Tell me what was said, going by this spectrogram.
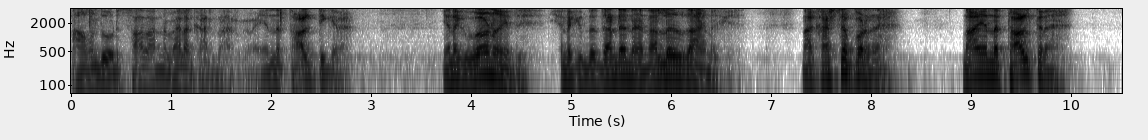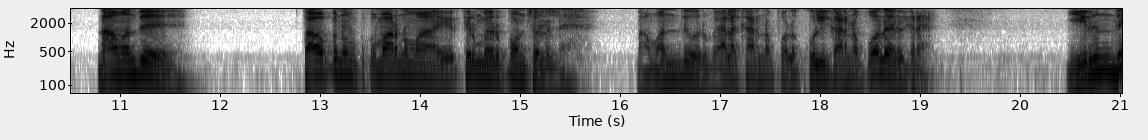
நான் வந்து ஒரு சாதாரண வேலைக்காரனாக இருக்கிறேன். என்னை தாழ்த்திக்கிறேன். எனக்கு வேணும் இது. எனக்கு இந்த தண்டனை நல்லது தான் எனக்கு. நான் கஷ்டப்படுறேன். நான் என்னை தாழ்த்துறேன். நான் வந்து தகப்பனும் குமாரனுமா திரும்ப இருப்போம்னு சொல்லலை. நான் வந்து ஒரு வேலைக்காரனை போல் கூலிக்காரனை போல் இருக்கிறேன். இருந்து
